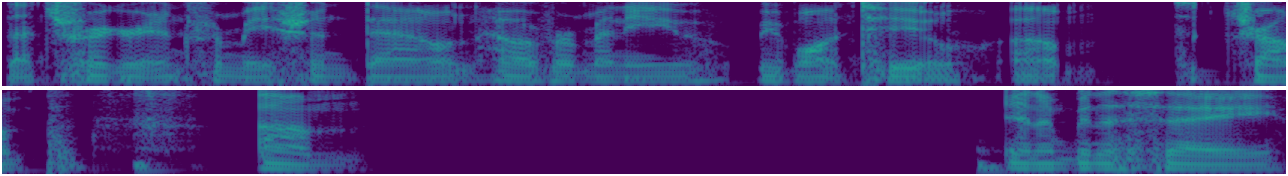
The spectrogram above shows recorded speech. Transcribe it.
that trigger information down, however many we want to, um, to jump. Um, and I'm going to say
